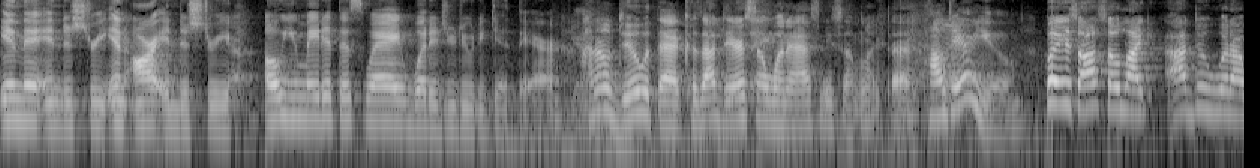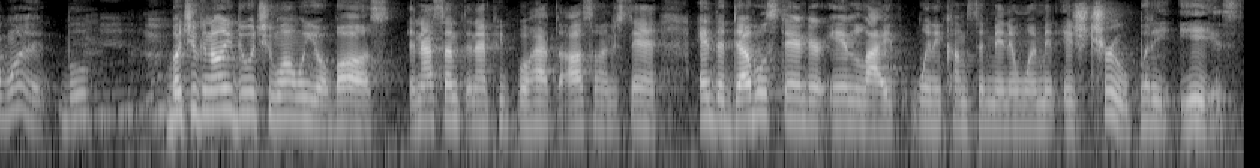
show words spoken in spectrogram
in the industry, in our industry, yeah. oh, you made it this way. What did you do to get there? I don't deal with that because I dare someone to ask me something like that. How dare you? But it's also like I do what I want, boo. Mm-hmm. But you can only do what you want when you're a boss, and that's something that people have to also understand. And the double standard in life when it comes to men and women is true, but it is.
